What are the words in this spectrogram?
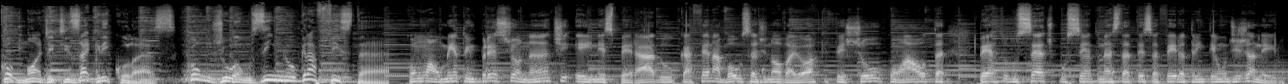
Commodities Agrícolas, com Joãozinho Grafista. Com um aumento impressionante e inesperado, o café na Bolsa de Nova York fechou com alta perto dos 7% nesta terça-feira, 31 de janeiro.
